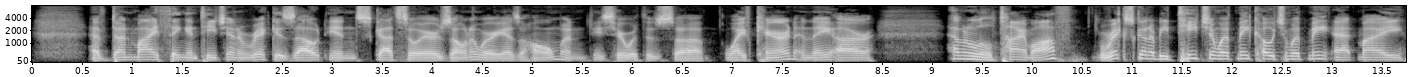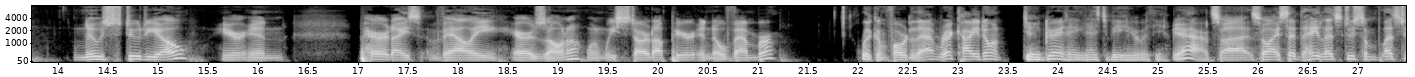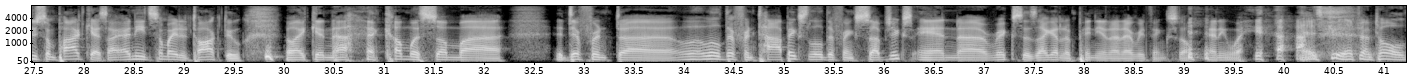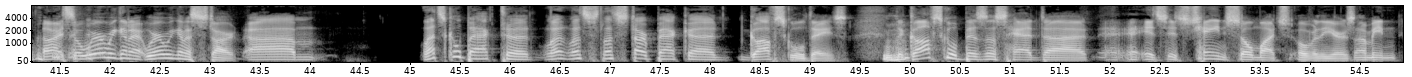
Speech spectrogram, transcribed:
have done my thing in teaching. And Rick is out in Scottsdale, Arizona, where he has a home. And he's here with his uh, wife, Karen, and they are having a little time off. Rick's going to be teaching with me, coaching with me at my new studio here in Paradise Valley, Arizona, when we start up here in November. Looking forward to that. Rick, how you doing? Doing great, Hank. Nice to be here with you. Yeah. So, uh, so I said, hey, let's do some, let's do some podcasts. I, I need somebody to talk to, so I can uh, come with some uh, different, uh, a little different topics, a little different subjects. And uh, Rick says I got an opinion on everything. So, anyway, that's true. That's what I'm told. All right. So, where are we gonna, where are we gonna start? Um, let's go back to let, let's let's start back uh, golf school days. Mm-hmm. The golf school business had uh, it's it's changed so much over the years. I mean,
